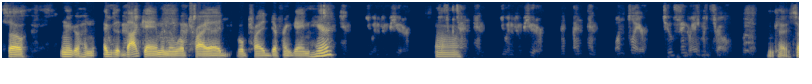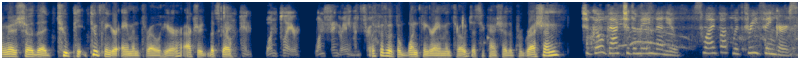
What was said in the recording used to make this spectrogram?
So I'm gonna go ahead and exit that game, and then we'll try a we'll try a different game here. You in a computer. Uh, Ten pin. You in a computer. Pen pin. One player. Two finger aim and throw. okay, so I'm gonna show the two two finger aim and throw here. Actually, let's go. Pin. One player. One finger aim and throw. Let's go with the one finger aim and throw just to kind of show the progression. To go back to the main menu, swipe up with three fingers.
